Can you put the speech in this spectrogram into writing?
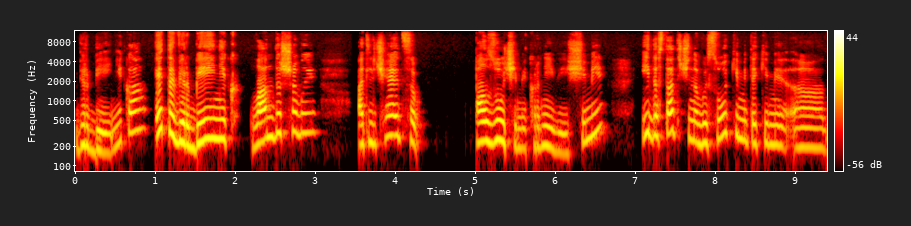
вербейника – это вербейник ландышевый, отличается ползучими корневищами и достаточно высокими такими э,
